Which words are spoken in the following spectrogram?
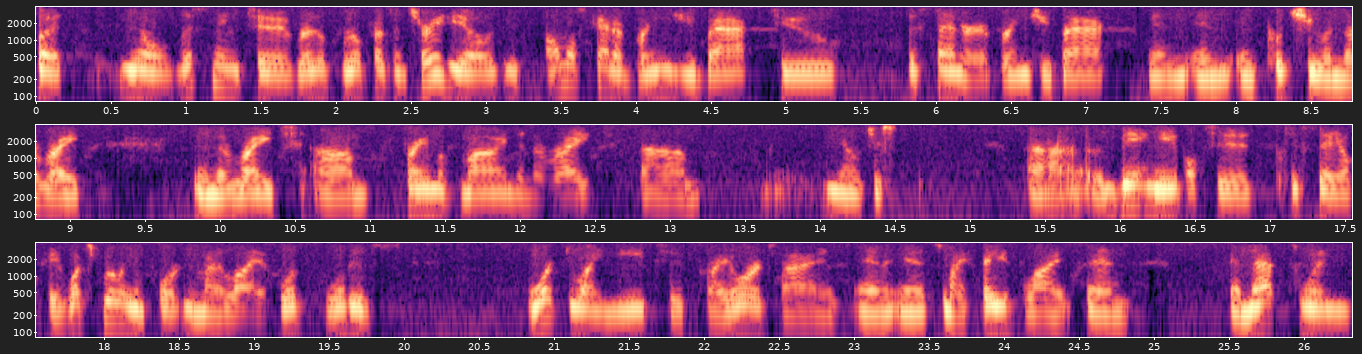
but you know, listening to Real, Real Presence Radio, it almost kind of brings you back to the center. It brings you back and, and, and puts you in the right in the right um, frame of mind and the right um, you know just uh, being able to to say, okay, what's really important in my life? What what is what do I need to prioritize? And, and it's my faith life, and and that's when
